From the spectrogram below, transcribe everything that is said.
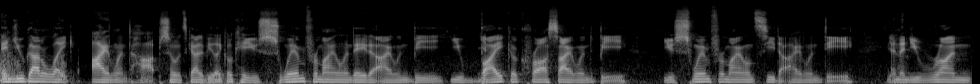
and you gotta like island hop. So it's gotta be like, okay, you swim from island A to island B, you bike across island B, you swim from island C to island D, and then you run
